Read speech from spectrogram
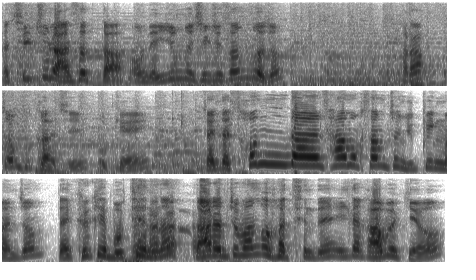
나 질주를 안 썼다. 어 근데 이 정도 질주 쓴 거죠? 하락 점프까지. 오케이. 자 일단 선달 3억 3,600만 점? 내가 그렇게 못했나? 나름 좀 한 것 같은데. 일단 가볼게요.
